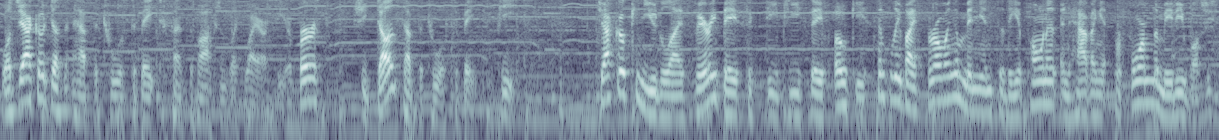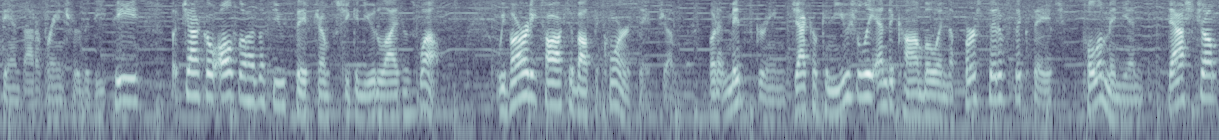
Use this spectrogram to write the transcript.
While Jack-O doesn't have the tools to bait defensive options like YRC or Burst, she does have the tools to bait DPs. Jack-O can utilize very basic DP safe Oki simply by throwing a minion to the opponent and having it perform the meaty while she stands out of range for the DP, but Jack-O also has a few safe jumps she can utilize as well. We've already talked about the corner safe jumps, but at mid-screen, Jack-O can usually end a combo in the first hit of 6H, pull a minion, dash jump,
